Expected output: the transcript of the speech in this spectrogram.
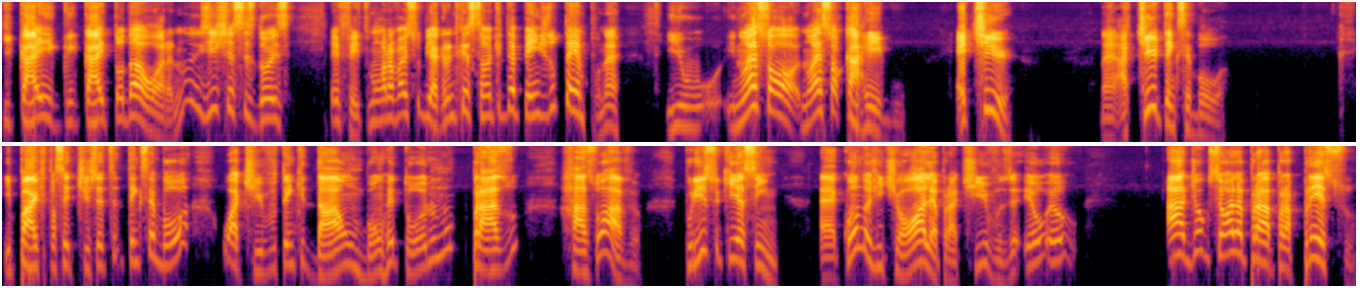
que cai que cai toda hora. Não existe esses dois efeitos. Uma hora vai subir. A grande questão é que depende do tempo, né? E, o, e não é só não é só carrego, é TIR. Né? A TIR tem que ser boa. E parte para ser TIR tem que ser boa, o ativo tem que dar um bom retorno no prazo razoável. Por isso que, assim, é, quando a gente olha para ativos, eu, eu. Ah, Diogo, você olha para preço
